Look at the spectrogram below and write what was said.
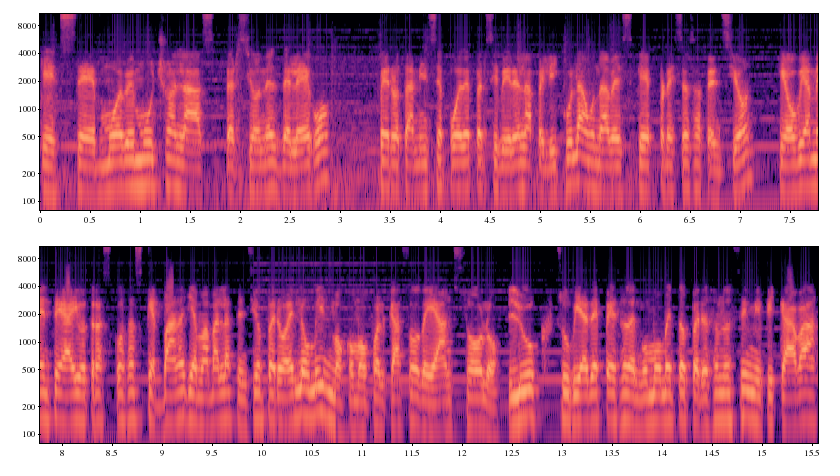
que se mueve mucho en las versiones del ego, pero también se puede percibir en la película una vez que prestes atención, que obviamente hay otras cosas que van a llamar la atención, pero es lo mismo como fue el caso de Han Solo. Luke subía de peso en algún momento, pero eso no significaba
